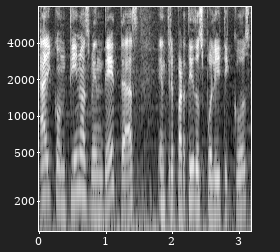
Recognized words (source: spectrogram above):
hay continuas vendetas entre partidos políticos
